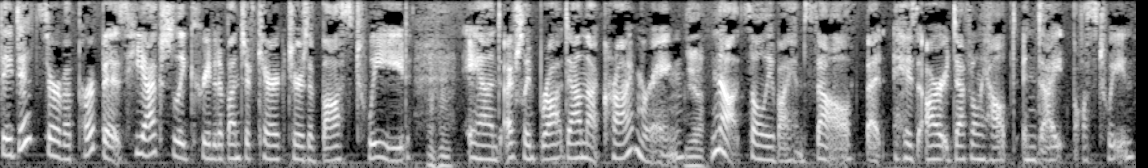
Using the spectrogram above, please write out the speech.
they did serve a purpose. He actually created a bunch of characters of Boss Tweed and actually brought down that crime ring. Mm-hmm. Yeah. Not solely by himself, but his art definitely helped indict Boss Tweed.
